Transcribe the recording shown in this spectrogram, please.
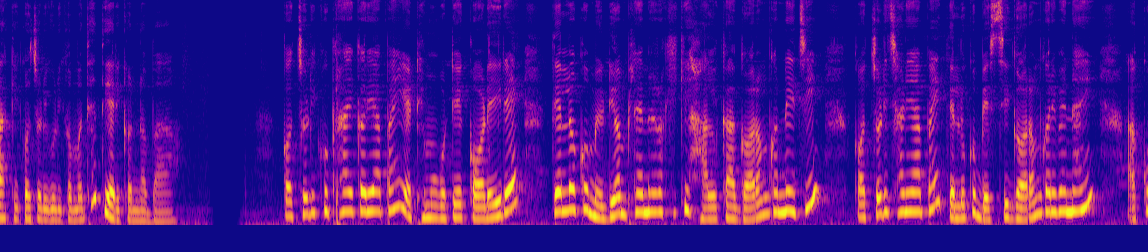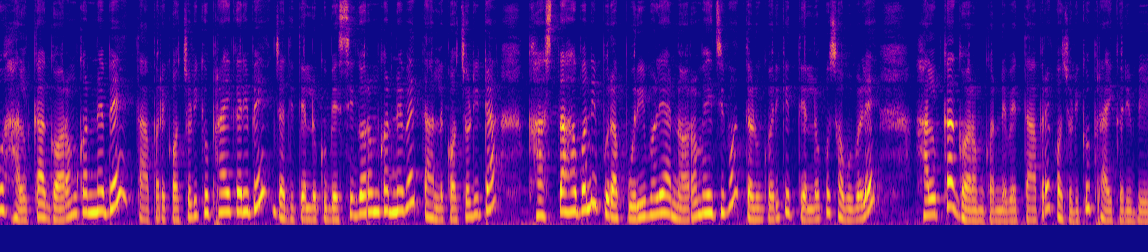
ବାକି କଚଡ଼ି ଗୁଡ଼ିକ ମଧ୍ୟ ତିଆରି କରିନେବା। କଚଡ଼ିକୁ ଫ୍ରାଏ କରିବା ପାଇଁ ଏଠି ମୁଁ ଗୋଟିଏ କଡ଼େଇରେ ତେଲକୁ ମିଡ଼ିୟମ୍ ଫ୍ଲେମ୍ରେ ରଖିକି ହାଲକା ଗରମ କରିନେଇଛି କଚଡ଼ି ଛାଣିବା ପାଇଁ ତେଲକୁ ବେଶୀ ଗରମ କରିବେ ନାହିଁ। ଆକୁ ହାଲକା ଗରମ କରିନେବେ ତାପରେ କଚଡ଼ିକୁ ଫ୍ରାଏ କରିବେ। ଯଦି ତେଲକୁ ବେଶୀ ଗରମ କରିନେବେ ତାହେଲେ କଚଡ଼ିଟା ଖାସ୍ତା ହେବନି ପୁରା ପୁରୀ ଭଳିଆ ନରମ ହେଇଯିବ। ତେଣୁ କରିକି ତେଲକୁ ସବୁବେଳେ ହାଲକା ଗରମ କରିନେବେ ତାପରେ କଚଡ଼ିକୁ ଫ୍ରାଏ କରିବେ।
